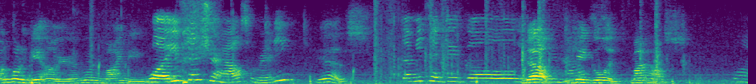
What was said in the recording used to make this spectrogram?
I'm gonna get iron. I'm going to mining. What, you finished your house already? Yes. Let me take it go. No, your you can't go in. It's my house. Why?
